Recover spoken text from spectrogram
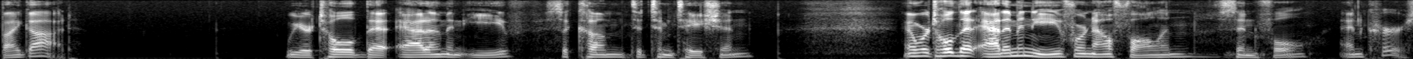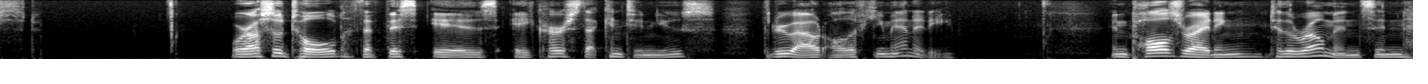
by God. We are told that Adam and Eve succumbed to temptation and we're told that Adam and Eve were now fallen, sinful, and cursed. We're also told that this is a curse that continues throughout all of humanity. In Paul's writing to the Romans in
